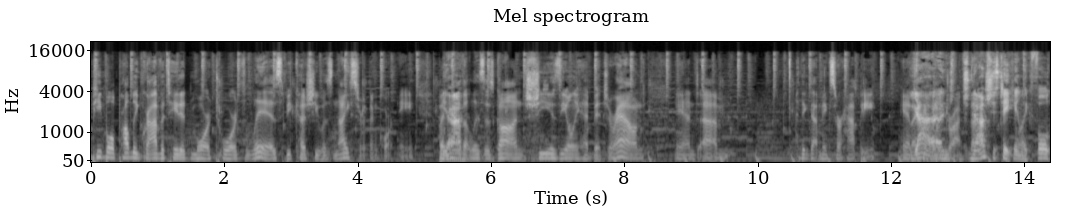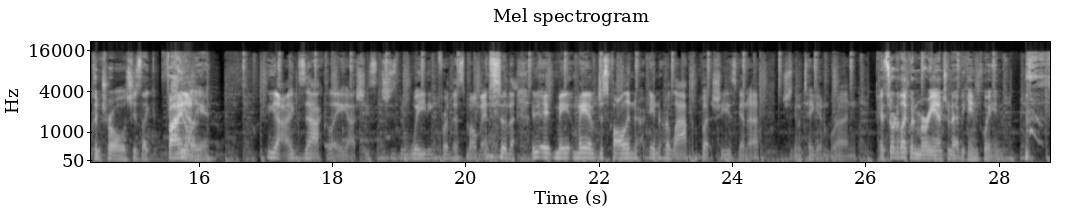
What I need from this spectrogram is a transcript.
people probably gravitated more towards Liz because she was nicer than Courtney. But Yeah. now that Liz is gone, she is the only head bitch around, and um, I think that makes her happy. And I yeah, think that and dri- that- now she's taking like full control. She's like, finally. Yeah, exactly. Yeah, she's she's been waiting for this moment, so that it, it may may have just fallen in her lap, but she's gonna she's gonna take it and run. It's sort of like when Marie Antoinette became queen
